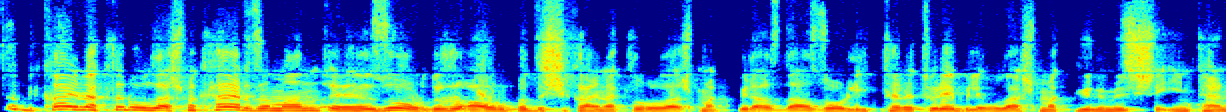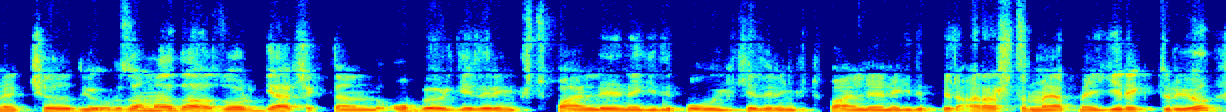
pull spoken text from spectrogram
Tabii kaynaklara ulaşmak her zaman e, zordur. Avrupa dışı kaynaklara ulaşmak biraz daha zor. Literatüre bile ulaşmak günümüz işte internet çağı diyoruz ama daha zor gerçekten o bölgelerin kütüphanelerine gidip o ülkelerin kütüphanelerine gidip bir araştırma yapmayı gerektiriyor.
